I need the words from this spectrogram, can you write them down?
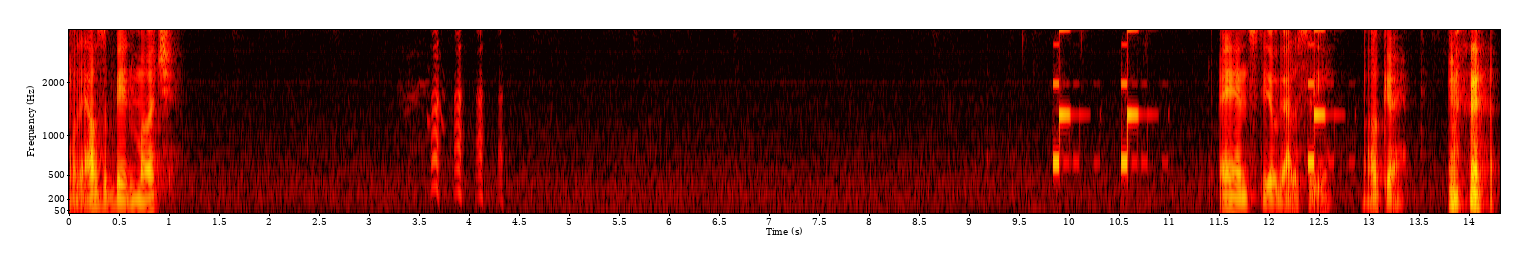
Well, that was a bit much. And still got a C. Okay.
